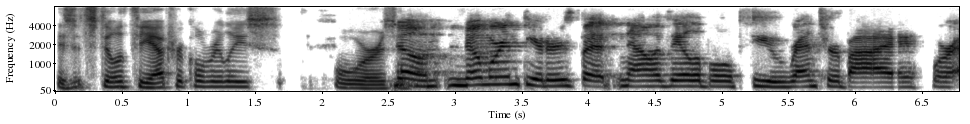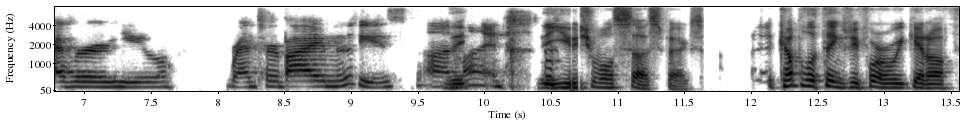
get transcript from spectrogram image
Is it still a theatrical release or is it No, no more in theaters, but now available to rent or buy wherever you rent or buy movies online. the usual suspects? A couple of things before we get off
